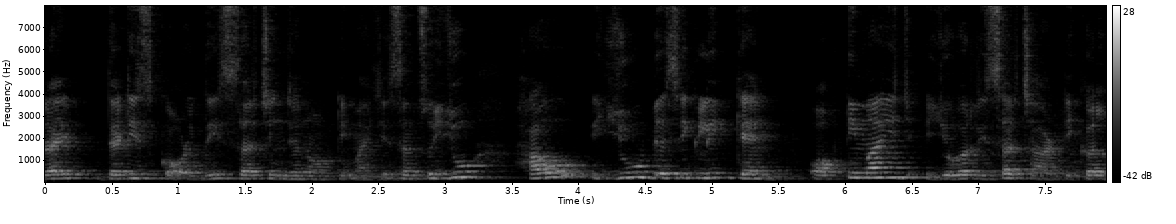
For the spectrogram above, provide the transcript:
Right? That is called the search engine optimization. So you how you basically can optimize your research article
